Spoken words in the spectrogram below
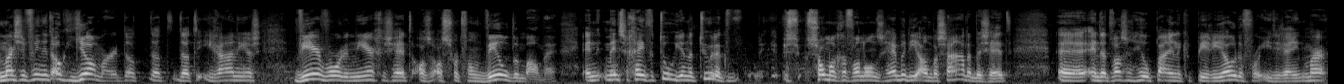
Maar ze vinden het ook jammer dat, dat, dat de Iraniërs weer worden neergezet als, als soort van wilde mannen. En mensen geven toe, ja natuurlijk, sommigen van ons hebben die ambassade bezet. Uh, en dat was een heel pijnlijke periode voor iedereen. Maar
